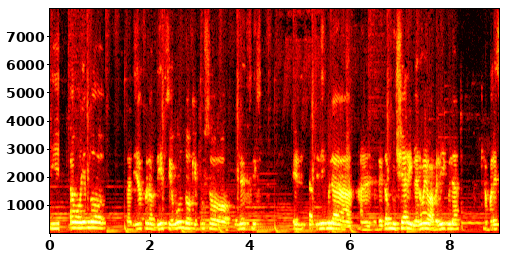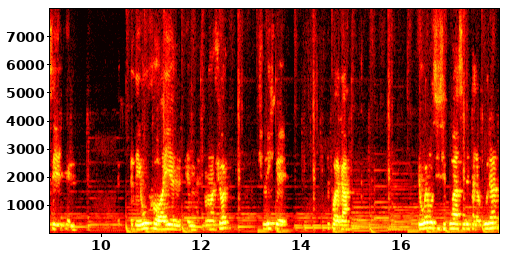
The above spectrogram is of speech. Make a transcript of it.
Y estamos viendo, en realidad fueron 10 segundos que puso Netflix en la película de Tom Jerry, la nueva película, que aparece el, el dibujo ahí en, en, Nueva York. Yo dije, es por acá. Y vemos si se puede hacer esta locura.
